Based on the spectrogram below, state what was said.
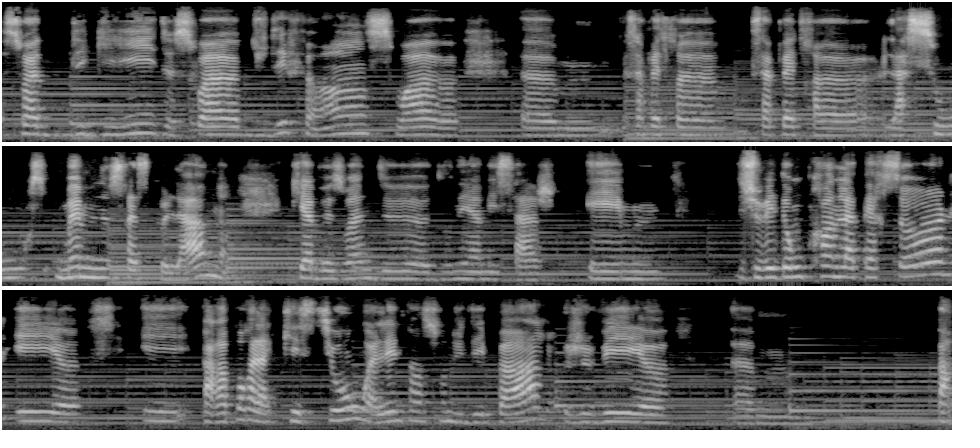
soit des guides, soit du défunt, soit ça peut être, euh, ça peut être euh, la source, ou même ne serait-ce que l'âme qui a besoin de euh, donner un message. Et je vais donc prendre la personne et, euh, par rapport à la question ou à l'intention du départ, je vais, euh, euh, par,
